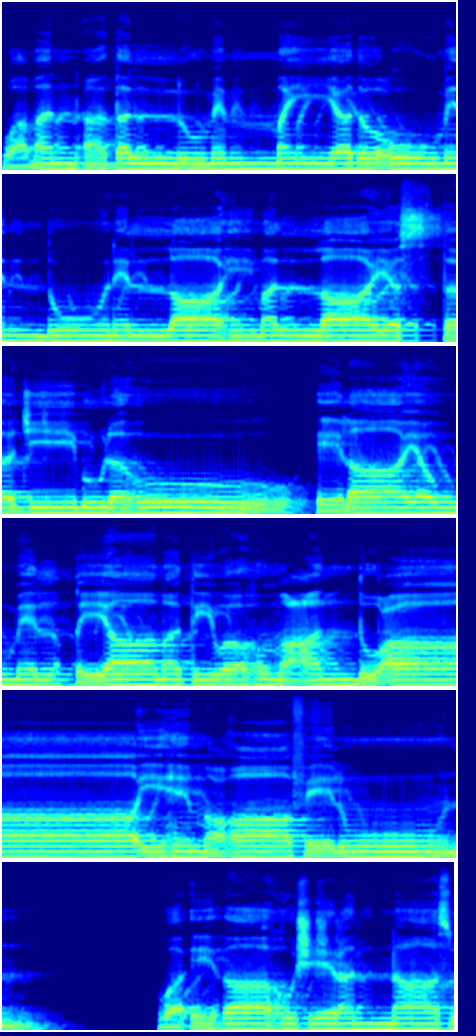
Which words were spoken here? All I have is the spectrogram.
ومن أضل ممن يدعو من دون الله من لا يستجيب له. إلى يوم القيامة وهم عن دعائهم غافلون. وإذا هشر الناس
